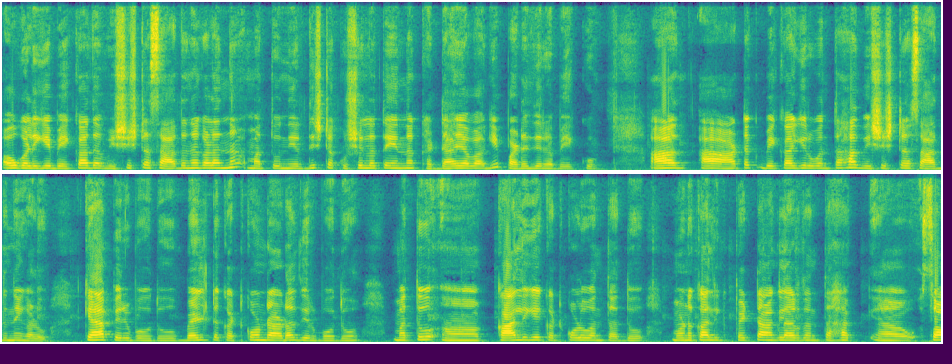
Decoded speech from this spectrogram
ಅವುಗಳಿಗೆ ಬೇಕಾದ ವಿಶಿಷ್ಟ ಸಾಧನಗಳನ್ನು ಮತ್ತು ನಿರ್ದಿಷ್ಟ ಕುಶಲತೆಯನ್ನು ಕಡ್ಡಾಯವಾಗಿ ಪಡೆದಿರಬೇಕು. ಆ ಆ ಆಟಕ್ಕೆ ಬೇಕಾಗಿರುವಂತಹ ವಿಶಿಷ್ಟ ಸಾಧನೆಗಳು ಕ್ಯಾಪ್ ಇರ್ಬೋದು, ಬೆಲ್ಟ್ ಕಟ್ಕೊಂಡು ಆಡೋದಿರ್ಬೋದು ಮತ್ತು ಕಾಲಿಗೆ ಕಟ್ಕೊಳ್ಳುವಂಥದ್ದು, ಮೊಣಕಾಲಿಗೆ ಪೆಟ್ಟಾಗಲಾರ್ದಂತಹ ಸಾ,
